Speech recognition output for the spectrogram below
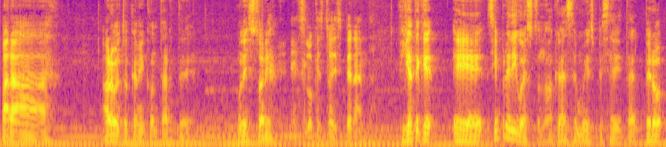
para Ahora me toca a mí contarte una historia. Es lo que estoy esperando. Fíjate que eh, siempre digo esto, ¿no? Que va a ser muy especial y tal, pero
